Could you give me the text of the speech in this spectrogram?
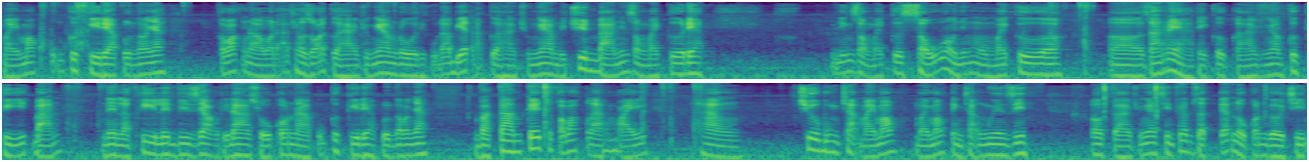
Máy móc cũng cực kỳ đẹp luôn các bác nhá. Các bác nào mà đã theo dõi cửa hàng chúng em rồi thì cũng đã biết là cửa hàng chúng em thì chuyên bán những dòng máy cưa đẹp những dòng máy cưa xấu và những dòng máy cưa uh, ờ, giá rẻ thì cửa, cửa hàng chúng em cực kỳ ít bán. Nên là khi lên video thì đa số con nào cũng cực kỳ đẹp luôn các bác nhá. Và cam kết cho các bác là máy hàng chưa bung chạm máy móc máy móc tình trạng nguyên zin rồi, cả chúng em xin phép giật test nổ con G9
